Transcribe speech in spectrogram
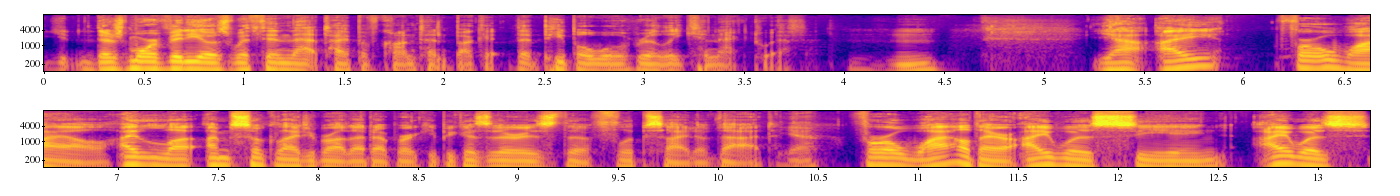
there's more videos within that type of content bucket that people will really connect with. hmm Yeah, I for a while I love. I'm so glad you brought that up, Ricky, because there is the flip side of that. Yeah. For a while there, I was seeing. I was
